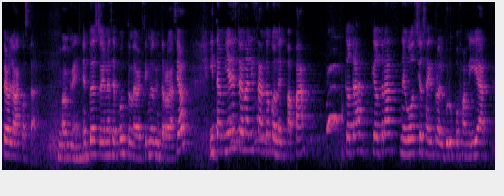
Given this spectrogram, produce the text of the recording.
pero le va a costar. Ok. Entonces estoy en ese punto de ver signos de interrogación. Y también estoy analizando con el papá qué otras, qué otros negocios hay dentro del grupo familiar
